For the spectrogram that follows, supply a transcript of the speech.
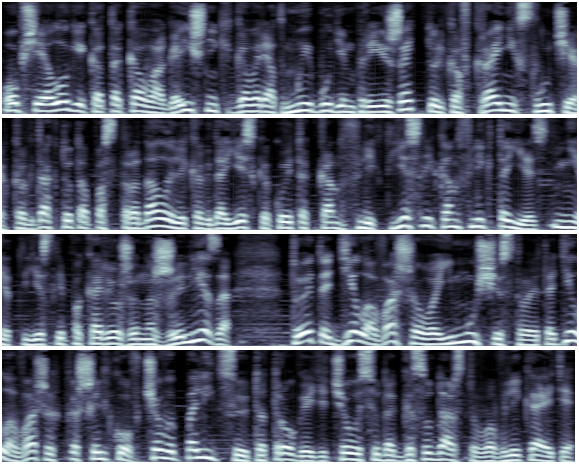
Общая логика такова. Гаишники говорят, мы будем приезжать только в крайних случаях, когда кто-то пострадал или когда есть какой-то конфликт. Если конфликта есть, нет, если покорежено железо, то это дело вашего имущества, это дело ваших кошельков. Что вы полицию-то трогаете, что вы сюда государство вовлекаете?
